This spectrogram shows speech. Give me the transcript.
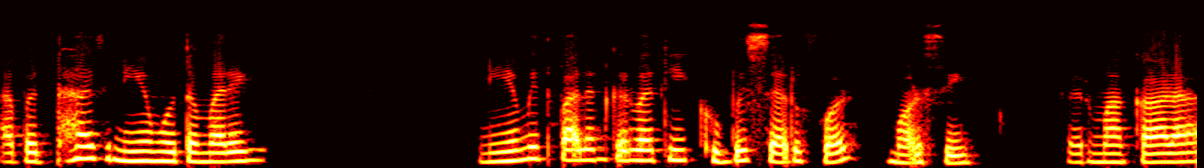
આ બધા જ નિયમો તમારે નિયમિત પાલન કરવાથી ખૂબ જ સારું ફળ મળશે. ઘરમાં કાળા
